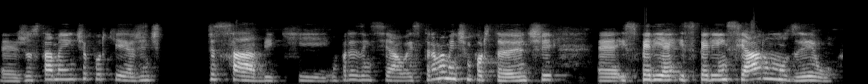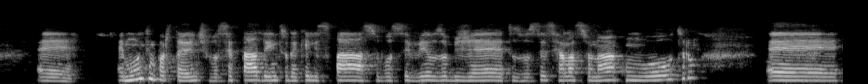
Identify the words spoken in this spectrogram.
é, justamente porque a gente sabe que o presencial é extremamente importante, é, experi experienciar um museu é, é muito importante, você está dentro daquele espaço, você vê os objetos, você se relacionar com o outro, é,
